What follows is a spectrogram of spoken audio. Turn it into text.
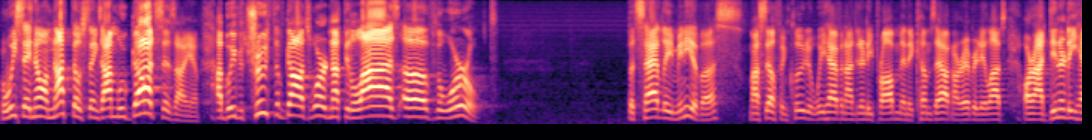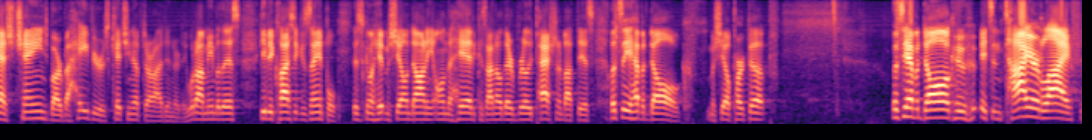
where we say, No, I'm not those things. I'm who God says I am. I believe the truth of God's word, not the lies of the world. But sadly, many of us, myself included, we have an identity problem and it comes out in our everyday lives. Our identity has changed, but our behavior is catching up to our identity. What do I mean by this? I'll give you a classic example. This is going to hit Michelle and Donnie on the head because I know they're really passionate about this. Let's say you have a dog. Michelle perked up. Let's say you have a dog who, its entire life,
